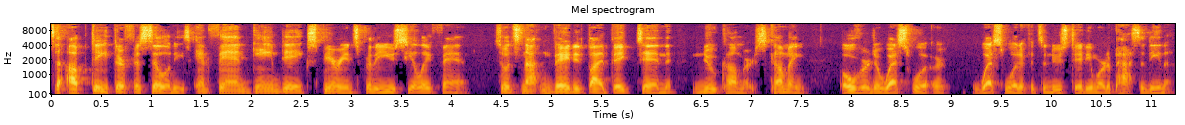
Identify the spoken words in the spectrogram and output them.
to update their facilities and fan game day experience for the UCLA fan? so it's not invaded by Big Ten newcomers coming over to Westwood or Westwood if it's a new stadium or to Pasadena.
